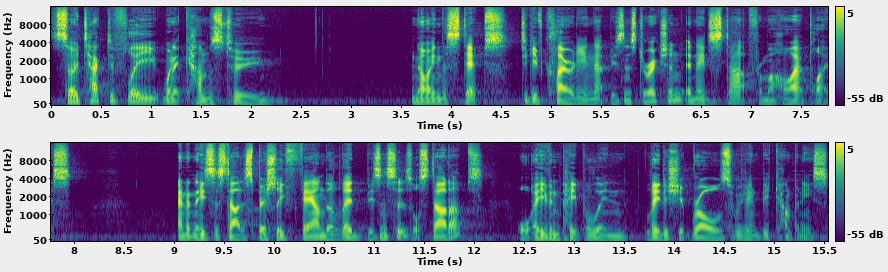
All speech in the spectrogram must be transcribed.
So tactically, when it comes to knowing the steps to give clarity in that business direction, it needs to start from a higher place. And it needs to start especially founder-led businesses or startups, or even people in leadership roles within big companies.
